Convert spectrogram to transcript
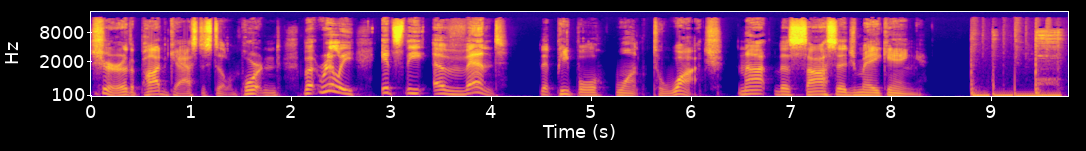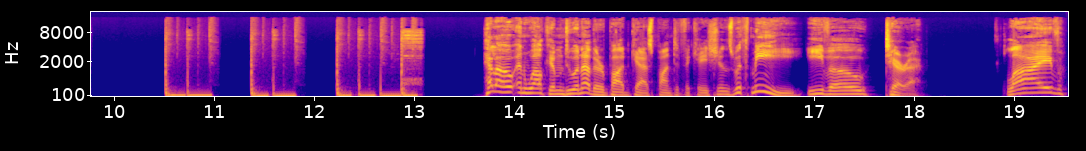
Sure, the podcast is still important, but really, it's the event that people want to watch, not the sausage making. Hello, and welcome to another podcast pontifications with me, Evo Terra. Live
